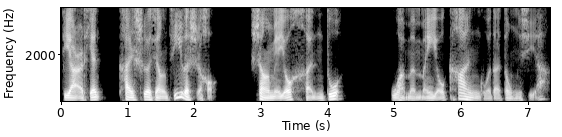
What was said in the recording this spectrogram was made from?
第二天看摄像机的时候，上面有很多我们没有看过的东西啊！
